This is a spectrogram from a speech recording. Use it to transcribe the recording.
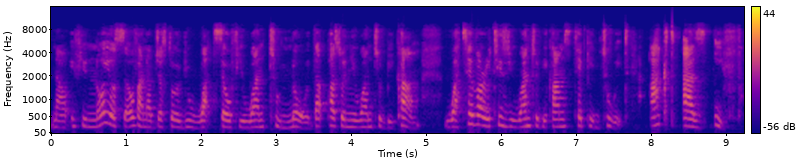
Now, if you know yourself, and I've just told you what self you want to know, that person you want to become, whatever it is you want to become, step into it. Act as if.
